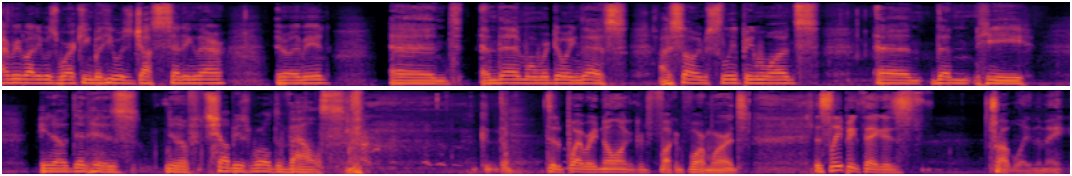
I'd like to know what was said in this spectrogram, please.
Everybody was working, but he was just sitting there. You know what I mean? And and then when we're doing this, I saw him sleeping once, and then he, you know, did his you know Shelby's World of Vowels. to the point where he no longer could fucking form words. The sleeping thing is troubling to me.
